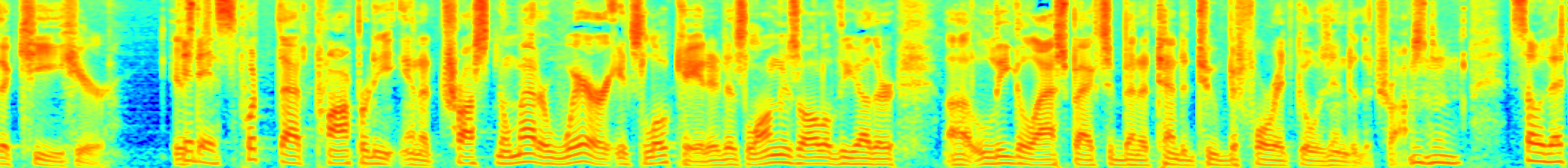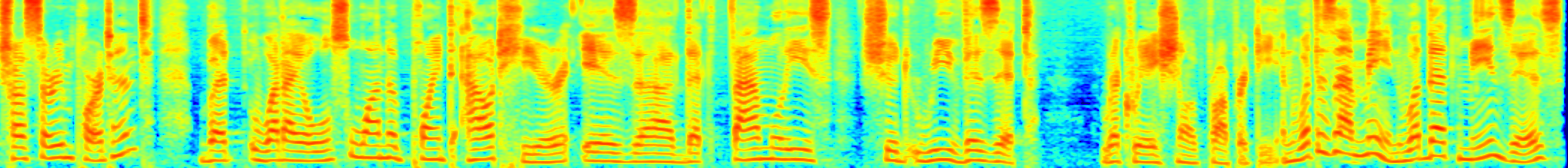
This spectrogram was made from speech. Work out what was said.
the key here. Is it is. Put that property in a trust, no matter where it's located, as long as all of the other uh, legal aspects have been attended to before it goes into the trust. Mm-hmm. So the trusts are important, but what I also want to point out here is uh, that families should revisit recreational property. And what does that mean? What that means is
